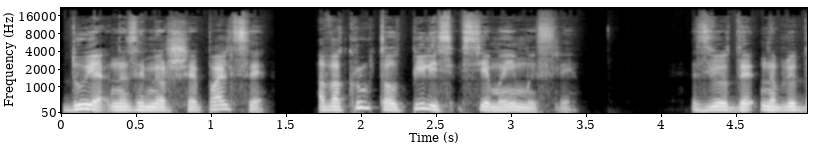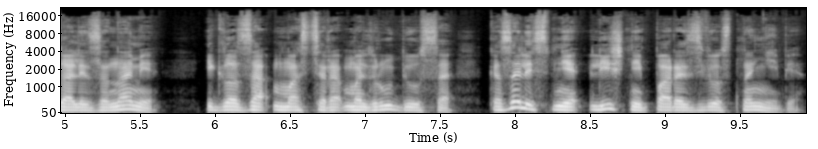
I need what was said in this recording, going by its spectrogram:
дуя на замерзшие пальцы, а вокруг толпились все мои мысли. Звезды наблюдали за нами, и глаза мастера Мальрубиуса казались мне лишней парой звезд на небе.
